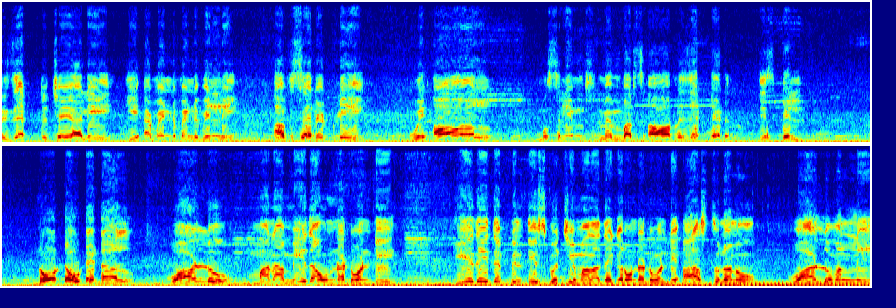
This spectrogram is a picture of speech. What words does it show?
రిజెక్ట్ చేయాలి. ఈ అమెండ్మెంట్ బిల్ని absolutely we all Muslims members are rejected this bill no doubt at all వాళ్ళు మన మీద ఉన్నటువంటి ఏదైతే బిల్ తీసుకొచ్చి మన దగ్గర ఉన్నటువంటి ఆస్తులను వాళ్ళు మనల్ని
